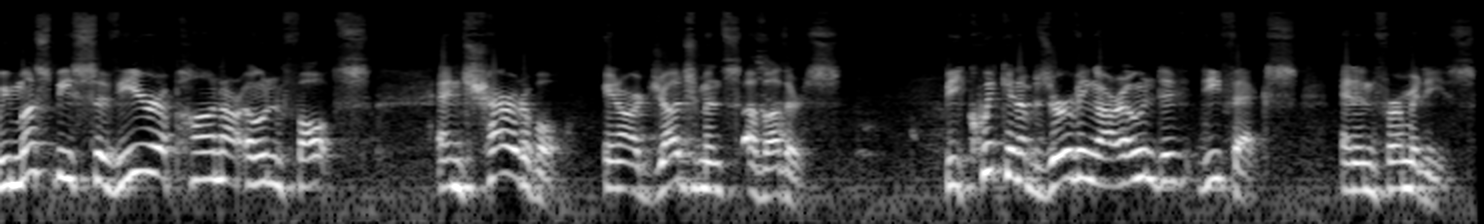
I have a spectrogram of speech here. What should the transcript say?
we must be severe upon our own faults and charitable in our judgments of others. Be quick in observing our own de- defects and infirmities,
